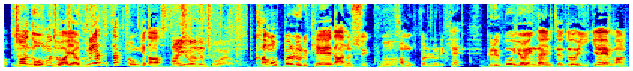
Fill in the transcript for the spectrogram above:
어? 저 너무 좋아 야 우리한테 딱 좋은 게 나왔어 아 이거는 좋아요 과목별로 이렇게 나눌 수 있고 어. 과목별로 이렇게 그리고 여행 다닐 때도 이게 막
